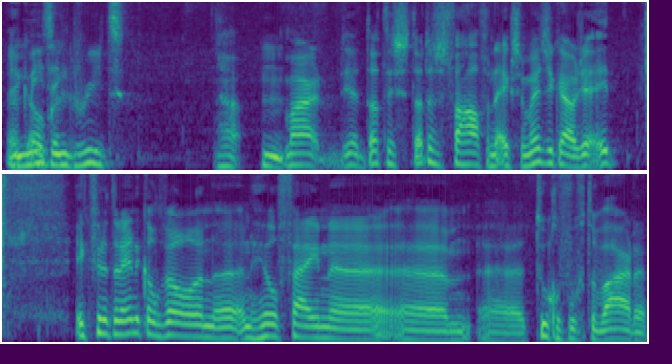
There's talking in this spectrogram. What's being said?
Een meet ook. and greet. Ja, Hm. Maar ja, dat, is, dat is het verhaal van de Extra Magic Hours. Ja, ik, ik vind het aan de ene kant wel een, een heel fijne ehm, eh, toegevoegde waarde.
